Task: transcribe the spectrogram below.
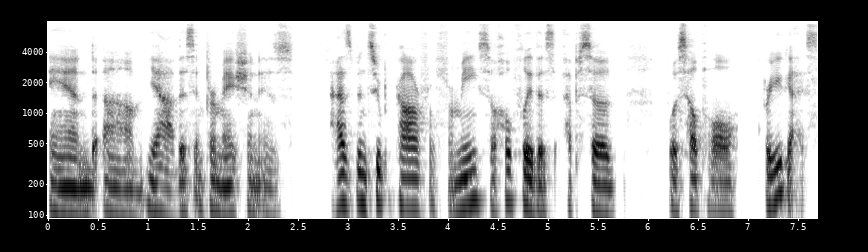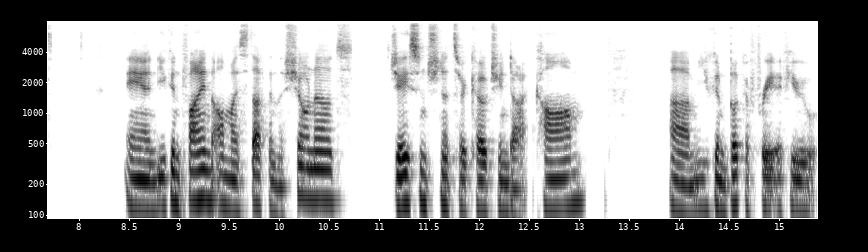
And um, yeah, this information is has been super powerful for me. So hopefully this episode was helpful for you guys. And you can find all my stuff in the show notes, jasonschnitzercoaching.com. Um, you can book a free, if you're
